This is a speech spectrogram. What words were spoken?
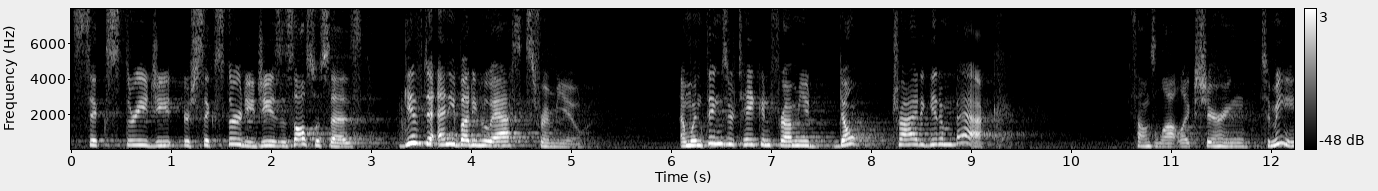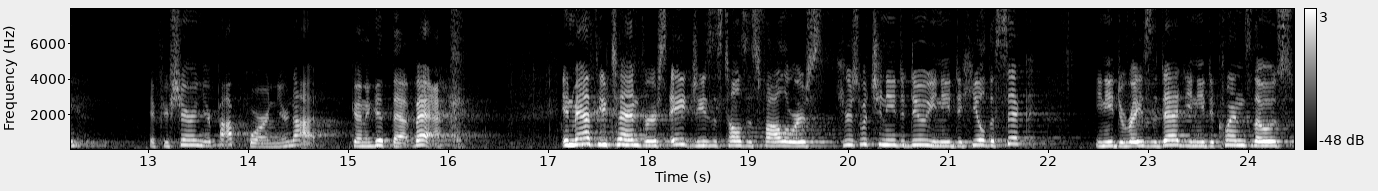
6, 3, or 6.30, Jesus also says, Give to anybody who asks from you. And when things are taken from you, don't try to get them back. Sounds a lot like sharing to me. If you're sharing your popcorn, you're not going to get that back. In Matthew 10, verse 8, Jesus tells his followers here's what you need to do you need to heal the sick, you need to raise the dead, you need to cleanse those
